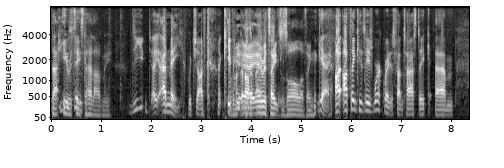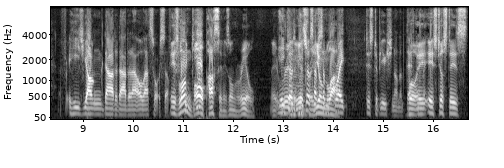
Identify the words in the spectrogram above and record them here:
that irritates think- the hell out of me. Do you, uh, and me, which I've keep on Yeah, going on it about. irritates us all, I think. Yeah, I, I think his, his work rate is fantastic. Um, he's young, da da da da, all that sort of stuff. His long But ball passing is unreal. It he really does, he is does for a young lad. great distribution on him. but Definitely. it, it's just his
